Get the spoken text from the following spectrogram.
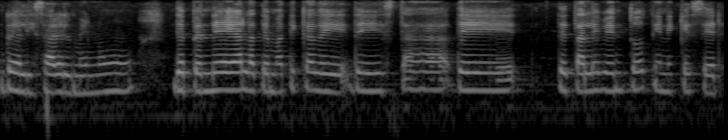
realizar el menú, depende a la temática de, de esta, de, de, tal evento, tiene que ser,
